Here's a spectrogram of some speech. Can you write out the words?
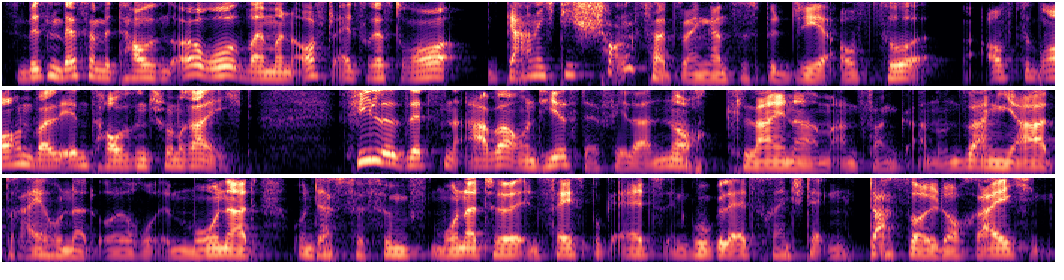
Ist ein bisschen besser mit 1000 Euro, weil man oft als Restaurant gar nicht die Chance hat, sein ganzes Budget aufzu, aufzubrauchen, weil eben 1000 schon reicht. Viele setzen aber, und hier ist der Fehler, noch kleiner am Anfang an und sagen, ja, 300 Euro im Monat und das für fünf Monate in Facebook Ads, in Google Ads reinstecken, das soll doch reichen.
